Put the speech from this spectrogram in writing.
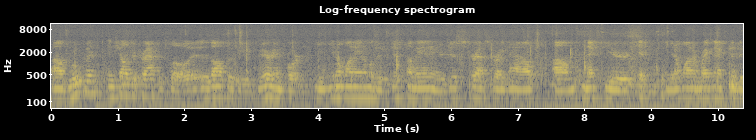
Uh, movement and shelter traffic flow is also huge, very important. You, you don't want animals that just come in and are just stressed right now, um, next to your kittens. You don't want them right next to the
